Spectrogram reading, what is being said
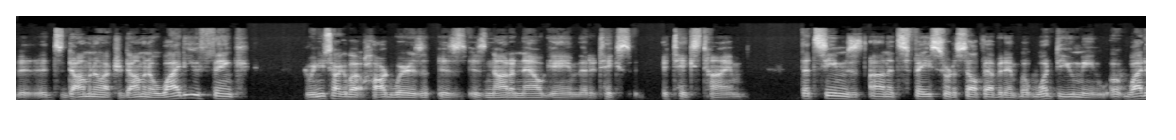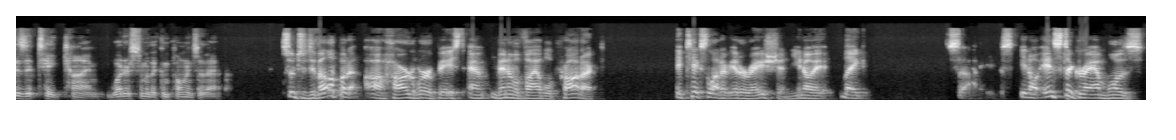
it's domino after domino. Why do you think when you talk about hardware is is is not a now game that it takes it takes time. That seems on its face sort of self-evident but what do you mean? Why does it take time? What are some of the components of that? So to develop a, a hardware based minimum viable product it takes a lot of iteration. You know it, like you know instagram was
